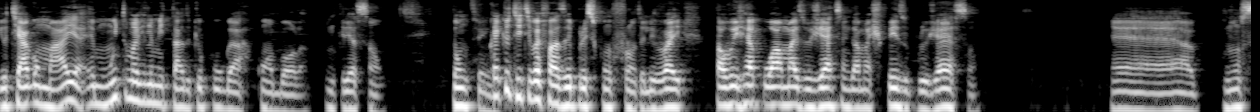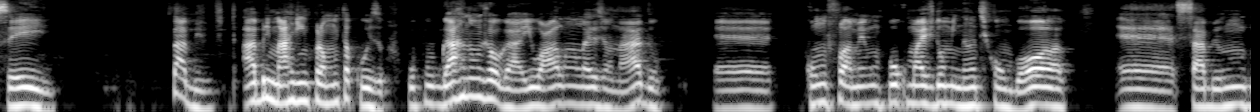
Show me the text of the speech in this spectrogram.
E o Thiago Maia é muito mais limitado que o Pulgar com a bola em criação. Então, Sim. o que é que o Tite vai fazer para esse confronto? Ele vai talvez recuar mais o Gerson e dar mais peso para o Gerson? É, não sei. Sabe, abre margem para muita coisa. O Pulgar não jogar e o Alan lesionado, é, com o Flamengo um pouco mais dominante com bola, é, sabe, eu não,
